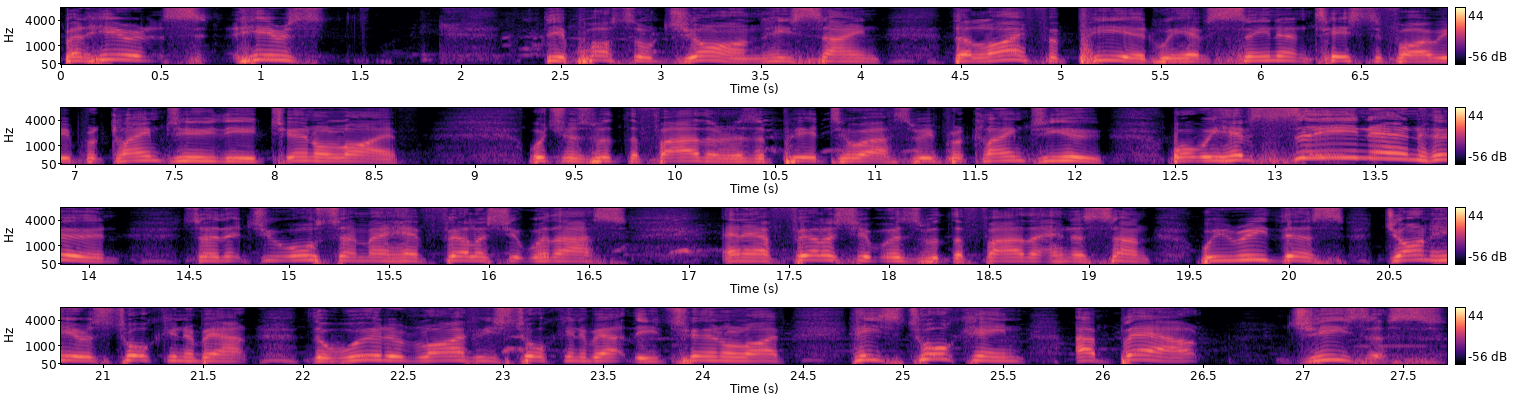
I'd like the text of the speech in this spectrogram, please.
but here it's, here's the Apostle John. He's saying, The life appeared, we have seen it and testify. We proclaim to you the eternal life which was with the Father and has appeared to us. We proclaim to you what we have seen and heard, so that you also may have fellowship with us. And our fellowship was with the Father and His Son. We read this. John here is talking about the word of life, he's talking about the eternal life, he's talking about Jesus.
